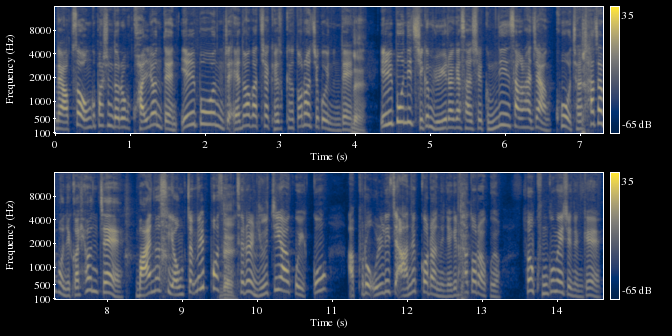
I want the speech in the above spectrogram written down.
네, 앞서 언급하신 대로 관련된 일본 이제 엔화 가치가 계속해서 떨어지고 있는데 네. 일본이 지금 유일하게 사실 금리 인상을 하지 않고 제가 찾아보니까 현재 마이너스 0.1%를 유지하고 있고 앞으로 올리지 않을 거라는 얘기를 네. 하더라고요. 저는 궁금해지는 게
